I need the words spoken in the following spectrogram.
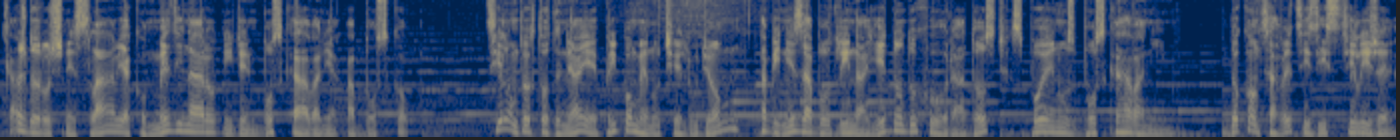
každoročne slávi ako Medzinárodný deň boskávania a boskov. Cieľom tohto dňa je pripomenutie ľuďom, aby nezabudli na jednoduchú radosť spojenú s boskávaním. Dokonca vedci zistili, že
